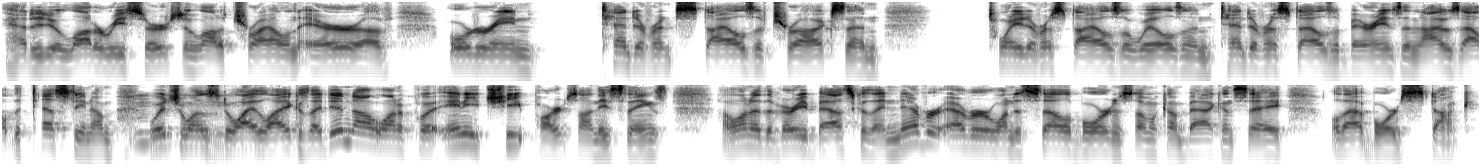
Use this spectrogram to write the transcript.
had to do a lot of research and a lot of trial and error of ordering 10 different styles of trucks and 20 different styles of wheels and 10 different styles of bearings. And I was out the testing them. Which ones do I mm. like? Cause I did not want to put any cheap parts on these things. I wanted the very best because I never ever wanted to sell a board and someone come back and say, well, that board stunk.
